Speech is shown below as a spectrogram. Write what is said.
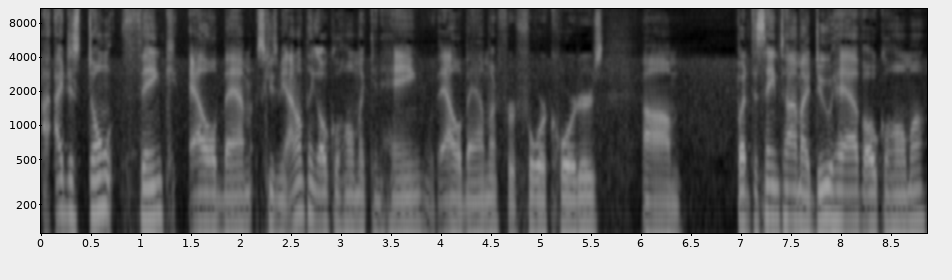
I just don't think Alabama, excuse me, I don't think Oklahoma can hang with Alabama for four quarters. Um, but at the same time, I do have Oklahoma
